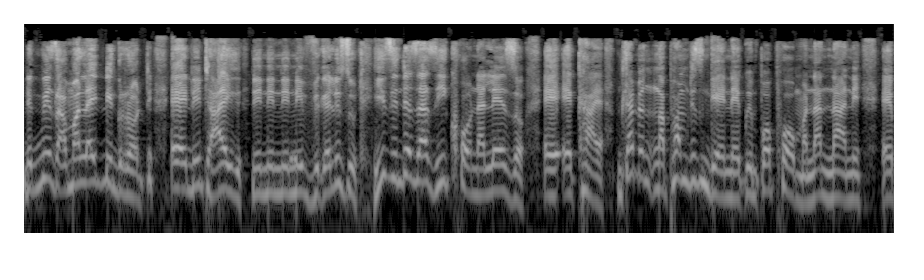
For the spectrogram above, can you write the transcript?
Nikubiza ama lightning rod eh nithi hayi nivikela izulu. Izinto ezazikhona lezo ekhaya. Mhlawumbe ngaphambi singene kwimpophoma nani nani eh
